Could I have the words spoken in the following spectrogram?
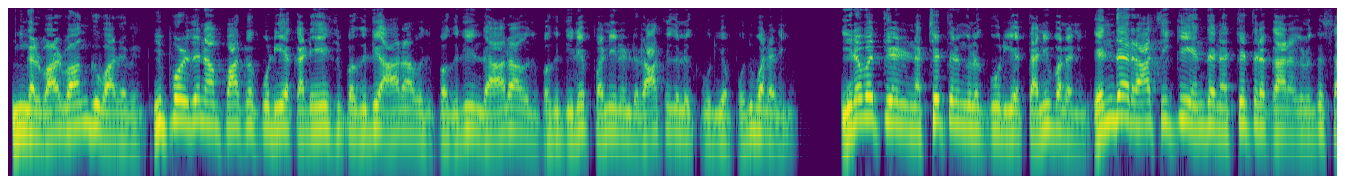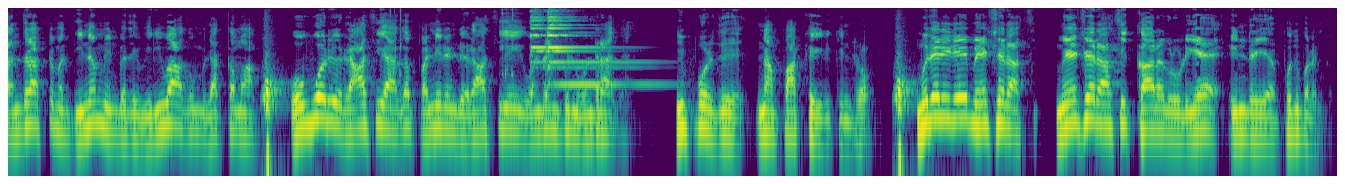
நீங்கள் வாழ்வாங்கு வாழ வேண்டும். இப்பொழுது நாம் பார்க்கக்கூடிய கடைசி பகுதி ஆறாவது பகுதி. இந்த ஆறாவது பகுதியிலே பன்னிரண்டு ராசிகளுக்கு உரிய பொது பலனையும் இருபத்தி ஏழு நட்சத்திரங்களுக்கு உரிய தனி பலனி எந்த ராசிக்கு எந்த நட்சத்திரக்காரர்களுக்கு சந்திராஷ்டம தினம் என்பதை விரிவாகவும் விளக்கமாகும் ஒவ்வொரு ராசியாக பன்னிரண்டு ராசியை ஒன்றன் பின் ஒன்றாக இப்பொழுது நாம் பார்க்க இருக்கின்றோம். முதலிலே மேஷராசி. மேஷராசிக்காரர்களுடைய இன்றைய பொது பலன்கள்.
